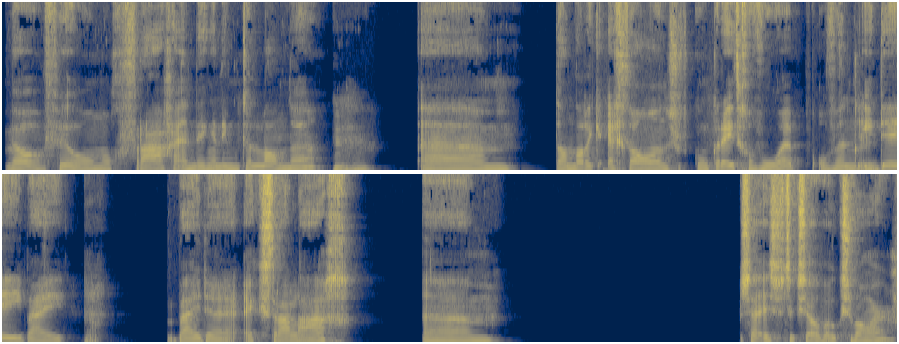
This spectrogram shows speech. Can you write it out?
Wel veel nog vragen en dingen die moeten landen. Ehm, dan dat ik echt al een soort concreet gevoel heb of een idee bij, Ja. bij de extra laag. Ehm, zij is natuurlijk zelf ook zwanger.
